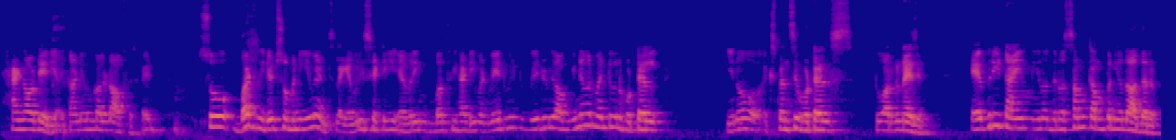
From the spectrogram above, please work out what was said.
hangout area. I can't even call it office right? So but we did so many events. Like every city every month we had event. Where, where, where did we we never went to a hotel you know expensive hotels to organize it. Every time you know there was some company or the other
